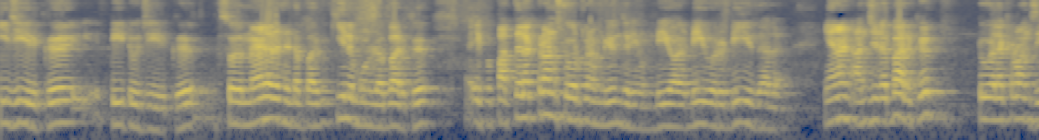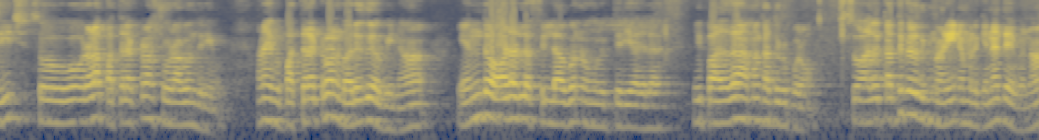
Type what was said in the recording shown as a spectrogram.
இஜி இருக்குது டி டூ ஜி இருக்குது ஸோ மேலே ரெண்டு டப்பா இருக்குது கீழே மூணு டப்பா இருக்குது இப்போ பத்து எலக்ட்ரான் ஸ்டோர் பண்ண முடியும்னு தெரியும். டி டி ஒரு டி இதால். ஏன்னா அஞ்சு டப்பா இருக்குது டூ எலக்ட்ரான்ஸ் ஈச் ஸோ ஓவராலாக பத்து எலக்ட்ரான் ஸ்டோர் ஆகும் தெரியும். ஆனால் இப்போ பத்து எலக்ட்ரான் வருது அப்படின்னா எந்த ஆர்டரில் ஃபில் ஆகும்னு உங்களுக்கு தெரியாதுல்ல. இப்போ அதை தான் நம்ம கற்றுக்க போகிறோம் ஸோ அதை கற்றுக்கிறதுக்கு முன்னாடி நம்மளுக்கு என்ன தேவைன்னா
